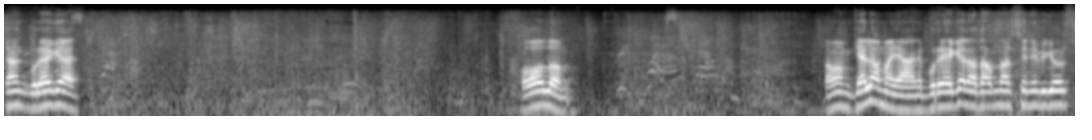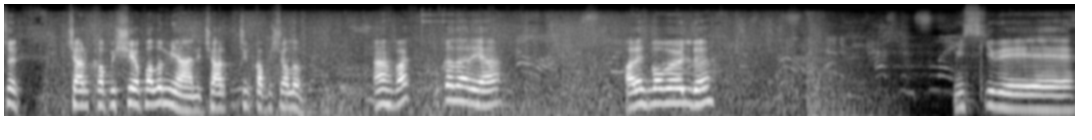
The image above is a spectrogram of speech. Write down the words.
Sen buraya gel. Oğlum. Tamam gel ama yani buraya gel adamlar seni bir görsün. Çarp kapışı yapalım yani. Çarp için kapışalım. Hah bak bu kadar ya. Ares baba öldü. Mis gibi.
